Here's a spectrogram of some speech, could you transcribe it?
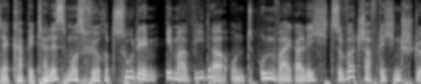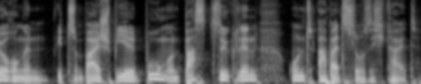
Der Kapitalismus führe zudem immer wieder und unweigerlich zu wirtschaftlichen Störungen, wie zum Beispiel Boom- und Bastzyklen und Arbeitslosigkeit.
